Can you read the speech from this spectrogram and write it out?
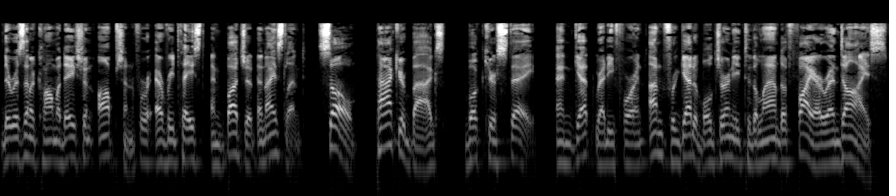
there is an accommodation option for every taste and budget in Iceland. So, pack your bags, book your stay, and get ready for an unforgettable journey to the land of fire and ice.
